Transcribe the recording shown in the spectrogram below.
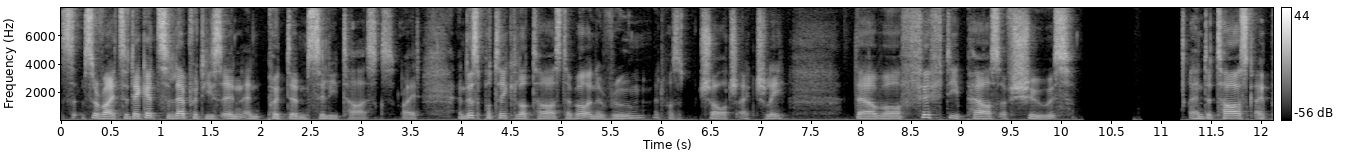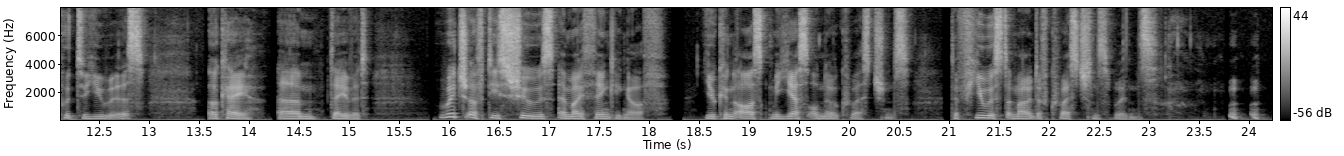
So, right, so they get celebrities in and put them silly tasks, right? And this particular task, they were in a room. It was a church actually. There were 50 pairs of shoes, and the task I put to you is, okay, um, David, which of these shoes am I thinking of? You can ask me yes or no questions. The fewest amount of questions wins.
